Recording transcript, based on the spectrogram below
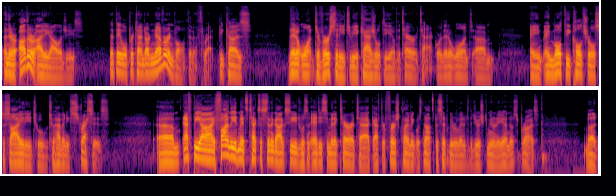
And there are other ideologies that they will pretend are never involved in a threat because they don't want diversity to be a casualty of a terror attack or they don't want um, a, a multicultural society to, to have any stresses. Um, FBI finally admits Texas synagogue siege was an anti Semitic terror attack after first claiming it was not specifically related to the Jewish community. Yeah, no surprise. But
